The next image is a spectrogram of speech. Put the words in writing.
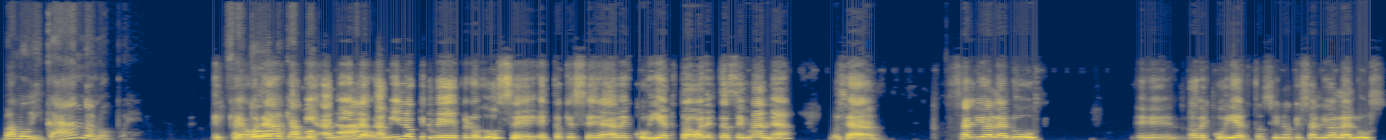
Vamos ubicándonos, pues. Es que ahora a, mí, a, mí, a mí lo que me produce esto que se ha descubierto ahora esta semana, o sea, salió a la luz eh, no descubierto, sino que salió a la luz.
